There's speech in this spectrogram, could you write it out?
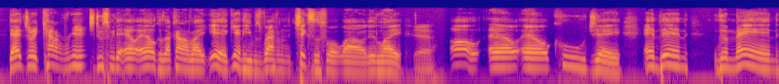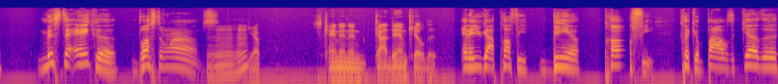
that joint kind of reintroduced me to LL because I kind of like, yeah, again, he was rapping the chicks for a while, and then like, Yeah. oh, LL Cool J, and then the man, Mr. Anchor, Busta Rhymes, mm-hmm. Yep. Just came in and goddamn killed it. and then you got Puffy being Puffy. Clicking bottles together,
